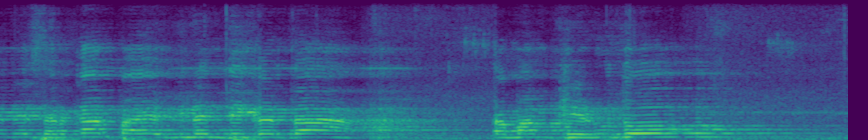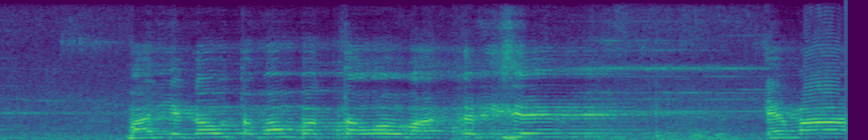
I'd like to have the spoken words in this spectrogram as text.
અને સરકાર પાસે વિનંતી કરતા તમામ ખેડૂતો, મારી અગાઉ તમામ વક્તાઓએ વાત કરી છે. એમાં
